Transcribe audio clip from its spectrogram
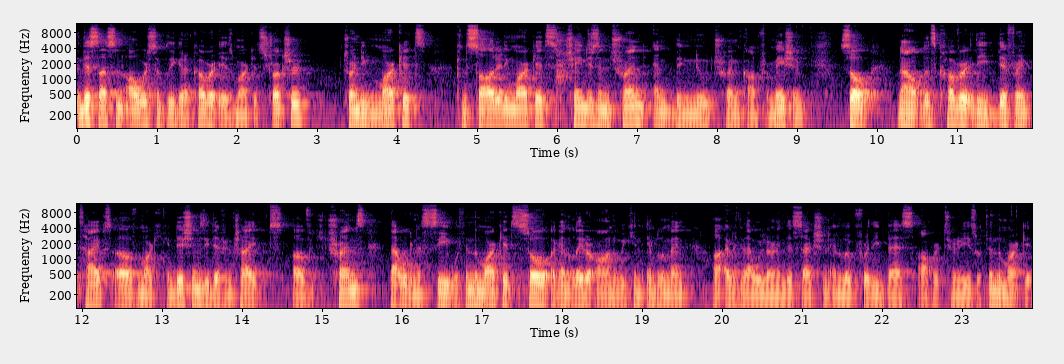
in this lesson, all we're simply going to cover is market structure, trending markets, consolidating markets, changes in trend, and the new trend confirmation. So now let's cover the different types of market conditions, the different types of trends that we're going to see within the markets. So again, later on, we can implement uh, everything that we learn in this section and look for the best opportunities within the market.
